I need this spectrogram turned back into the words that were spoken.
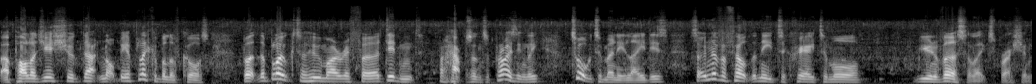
Apologies should that not be applicable, of course, but the bloke to whom I refer didn't, perhaps unsurprisingly, talk to many ladies, so never felt the need to create a more universal expression.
